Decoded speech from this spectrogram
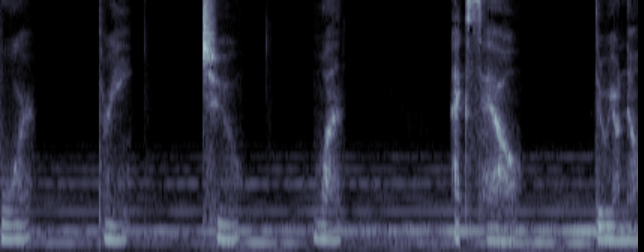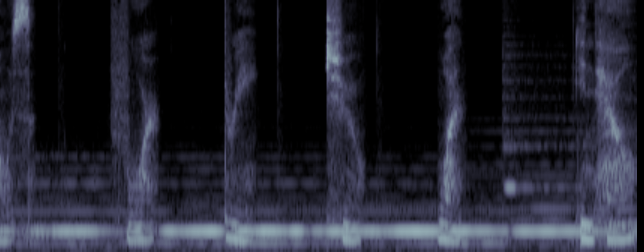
Four, three, two, one. Exhale through your nose. Four, three, two, one. Inhale.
